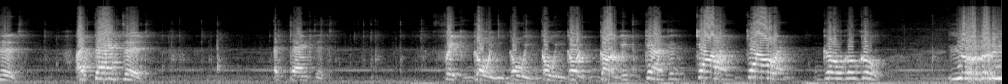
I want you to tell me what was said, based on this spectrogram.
It! I tanked it! I tanked it. Freak, going, going, going, going, going, going, going, going, go, go, go. Yagari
